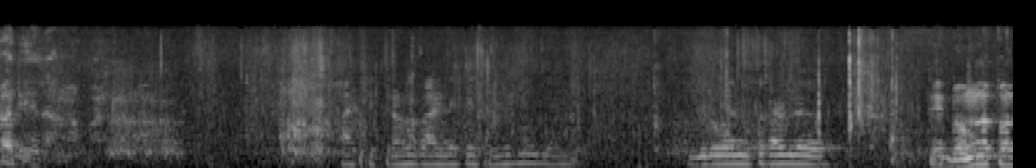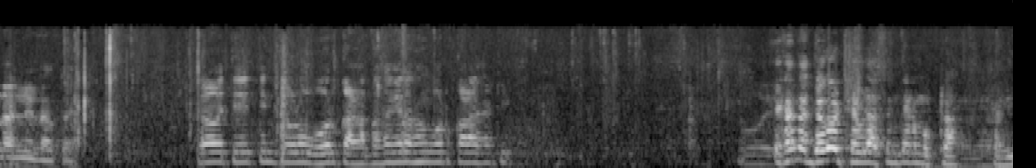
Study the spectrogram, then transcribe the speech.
तक तक दामा पाला लाई आठ काढलं. ते ढोमनं तोंडाने लावत आहे तेव्हा ते तीन तेवढं वर काढला कसा गेला सांग वर काढायसाठी एखादा दगड ठेवला असेल त्याने मोठा खाली.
